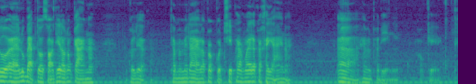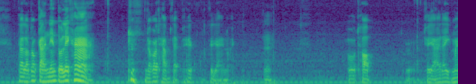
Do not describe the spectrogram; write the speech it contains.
รูปเอ่อรูปแบบตัวสอนที่เราต้องการนะก็เลือกถ้ามันไม่ได้เราก็กดชิปข้างไว้แล้วก็ขยายหน่อย ออให้มันพอดีอย่างนี้โอเค ถ้าเราต้องการเน้นตัวเลขห้าแล้วก็ทำแต่ให้ขยายหน่อยโอท็อปขยายได้อีกไหม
